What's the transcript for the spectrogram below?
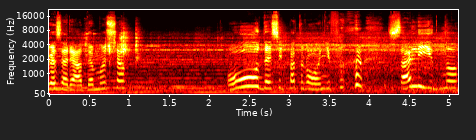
перезарядимося. О, 10 патронів. Солідно.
